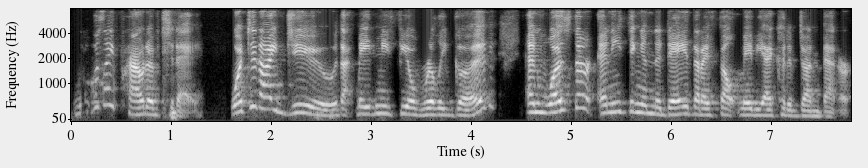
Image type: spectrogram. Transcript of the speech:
what was I proud of today? What did I do that made me feel really good? And was there anything in the day that I felt maybe I could have done better?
